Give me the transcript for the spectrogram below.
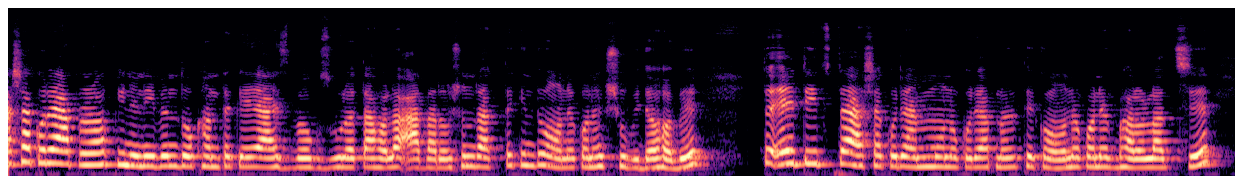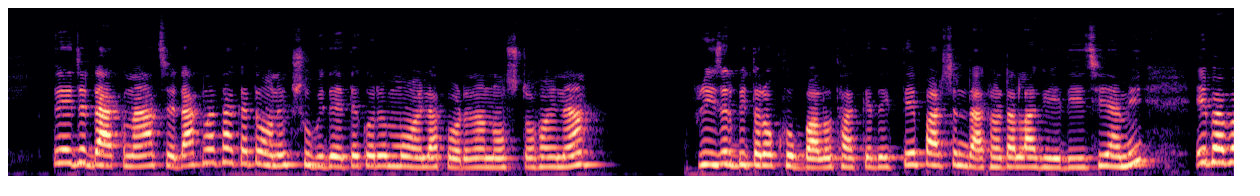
আশা করে আপনারাও কিনে নেবেন দোকান থেকে আইস বক্সগুলো তাহলে আদা, রসুন রাখতে কিন্তু অনেক অনেক সুবিধা হবে। তো এই টিপসটা আশা করি আমি মনে করি আপনাদের থেকে অনেক অনেক ভালো লাগছে। তো এই যে ডাকনা আছে, ডাকনা থাকাতে অনেক সুবিধা, এতে করে ময়লা পড়ে না, নষ্ট হয় না। ফ্রিজের ভিতরেও খুব ভালো থাকে দেখতে। পারছেন ডাকনাটা লাগিয়ে দিয়েছি আমি। এভাবে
